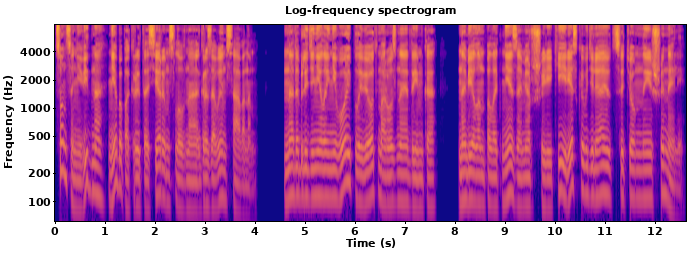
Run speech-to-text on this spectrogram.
Солнца не видно, небо покрыто серым, словно грозовым саваном. Над обледенелой Невой плывет морозная дымка. На белом полотне замерзшей реки резко выделяются темные шинели.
